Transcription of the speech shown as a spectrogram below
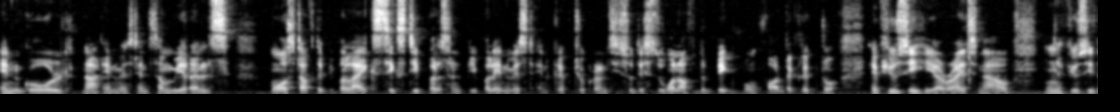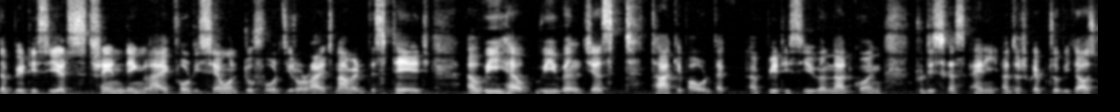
in gold not invest in somewhere else. Most of the people like 60% people invest in cryptocurrency. So this is one of the big boom for the crypto. If you see here right now if you see the btc it's trending like 47 to 40 right now at this stage. Uh, we have we will just talk about the btc we will not going to discuss any other crypto because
